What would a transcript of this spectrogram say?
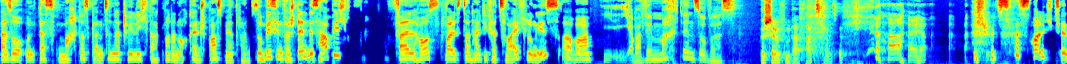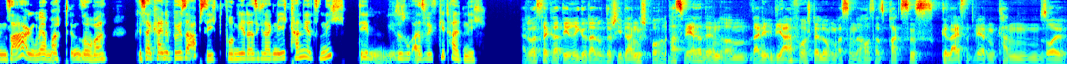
Also, und das macht das Ganze natürlich, da hat man dann auch keinen Spaß mehr dran. So ein bisschen Verständnis habe ich, weil Haus, weil es dann halt die Verzweiflung ist, aber. Ja, aber wer macht denn sowas? Beschimpfen per Fax, ganz witzig. Ja, ja. was soll ich denn sagen? Wer macht denn sowas? Ist ja keine böse Absicht von mir, dass ich sage, nee, ich kann jetzt nicht den, so, also es geht halt nicht. Du hast ja gerade die regionalen Unterschiede angesprochen. Was wäre denn ähm, deine Idealvorstellung, was in der Hausarztpraxis geleistet werden kann, soll?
